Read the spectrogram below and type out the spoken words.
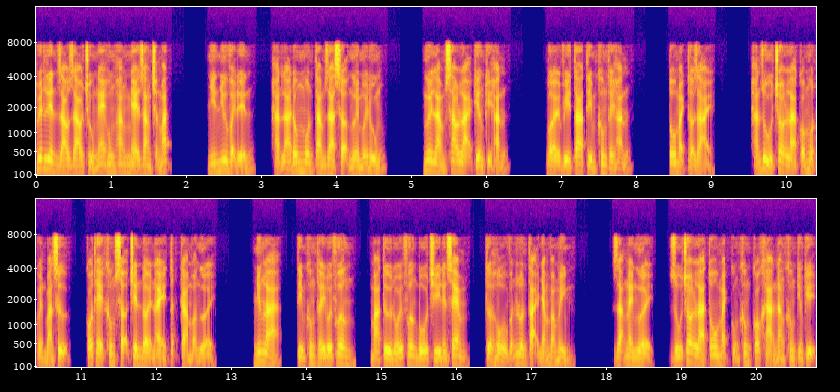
Huyết liên giáo giáo chủ nghe hung hăng nghe răng trận mắt. Nhìn như vậy đến hẳn là đông môn tam gia sợ ngươi mới đúng. Ngươi làm sao lại kiên kỵ hắn? Bởi vì ta tìm không thấy hắn. Tô mạch thở dài. Hắn dù cho là có một quyển bản sự, có thể không sợ trên đời này tất cả mọi người. Nhưng là, tìm không thấy đối phương, mà từ đối phương bố trí đến xem, tựa hồ vẫn luôn tại nhắm vào mình. Dạng này người, dù cho là tô mạch cũng không có khả năng không kiên kỵ.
